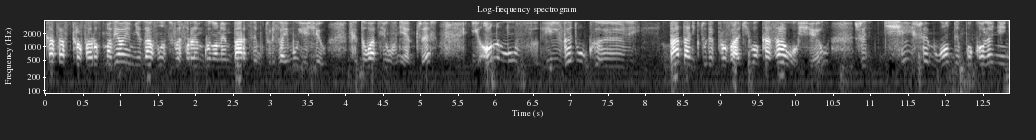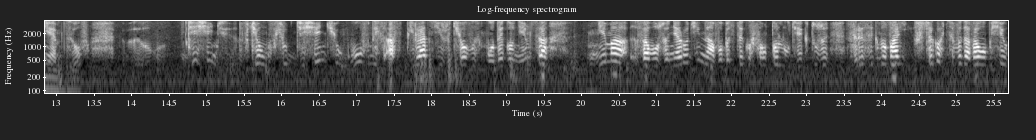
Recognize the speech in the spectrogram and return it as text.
katastrofa. Rozmawiałem niedawno z profesorem Gononem Barcem, który zajmuje się sytuacją w Niemczech i on mówi, i według e, badań, które prowadził, okazało się, że dzisiejsze młode pokolenie Niemców 10, e, w ciągu wśród 10 głównych aspiracji życiowych młodego Niemca nie ma założenia rodziny, a wobec tego są to ludzie, którzy zrezygnowali z czegoś, co wydawałoby się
